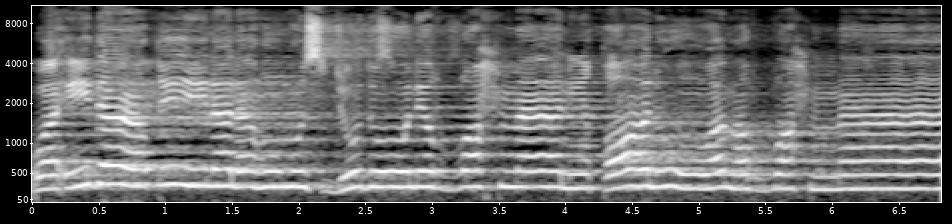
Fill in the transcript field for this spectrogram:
وإذا قيل لهم اسجدوا للرحمن قالوا وما الرحمن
